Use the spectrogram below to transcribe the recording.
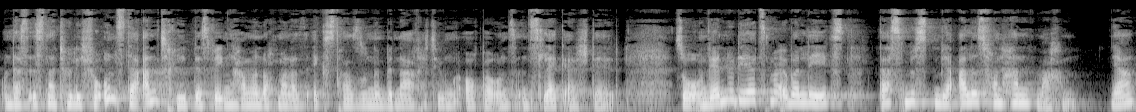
und das ist natürlich für uns der Antrieb. Deswegen haben wir nochmal als extra so eine Benachrichtigung auch bei uns in Slack erstellt. So und wenn du dir jetzt mal überlegst, das müssten wir alles von Hand machen. Ja,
